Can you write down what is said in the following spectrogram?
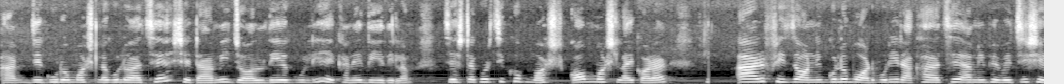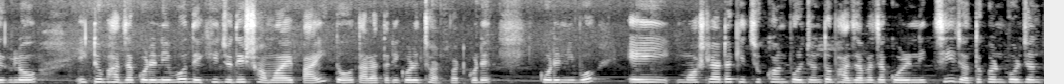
আর যে গুঁড়ো মশলাগুলো আছে, সেটা আমি জল দিয়ে গুলিয়ে এখানে দিয়ে দিলাম। চেষ্টা করছি খুব মশ, কম মশলায় করার। আর ফ্রিজে অনেকগুলো বড়বড়ি রাখা আছে, আমি ভেবেছি সেগুলো একটু ভাজা করে নেব, দেখি যদি সময় পাই তো তাড়াতাড়ি করে ঝটপট করে করে নিব। এই মশলাটা কিছুক্ষণ পর্যন্ত ভাজা ভাজা করে নিচ্ছি। যতক্ষণ পর্যন্ত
